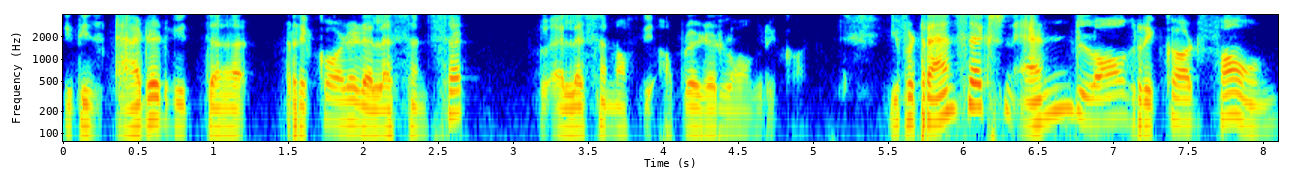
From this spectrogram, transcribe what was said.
it is added with the recorded LSN set to LSN of the updated log record. If a transaction end log record found,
